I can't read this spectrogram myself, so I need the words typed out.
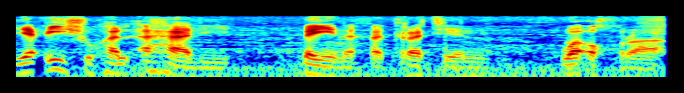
يعيشها الأهالي بين فترة وأخرى.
